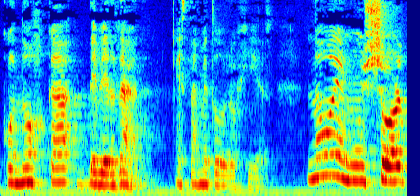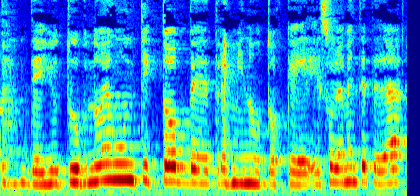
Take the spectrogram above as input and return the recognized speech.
conozca de verdad estas metodologías. No en un short de YouTube, no en un TikTok de tres minutos que solamente te da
